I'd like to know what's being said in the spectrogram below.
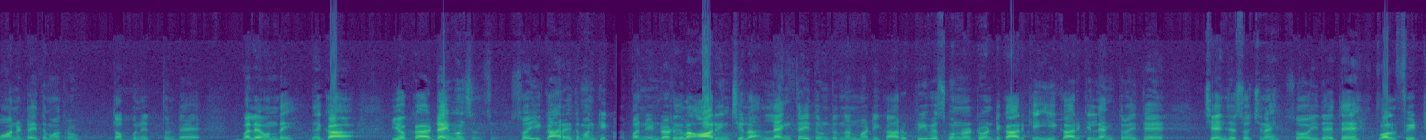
బానెట్ అయితే మాత్రం దబ్బునెత్తుంటే భలే ఉంది. ఇక ఈ యొక్క డైమెన్షన్స్ సో ఈ కార్ అయితే మనకి పన్నెండు అడుగుల ఆరు ఇంచుల లెంగ్త్ అయితే ఉంటుందన్నమాట ఈ కారు. ప్రీవియస్గా ఉన్నటువంటి కార్కి ఈ కార్కి లెంగ్త్లో అయితే చేంజెస్ వచ్చినాయి. సో ఇదైతే ట్వెల్వ్ ఫీట్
